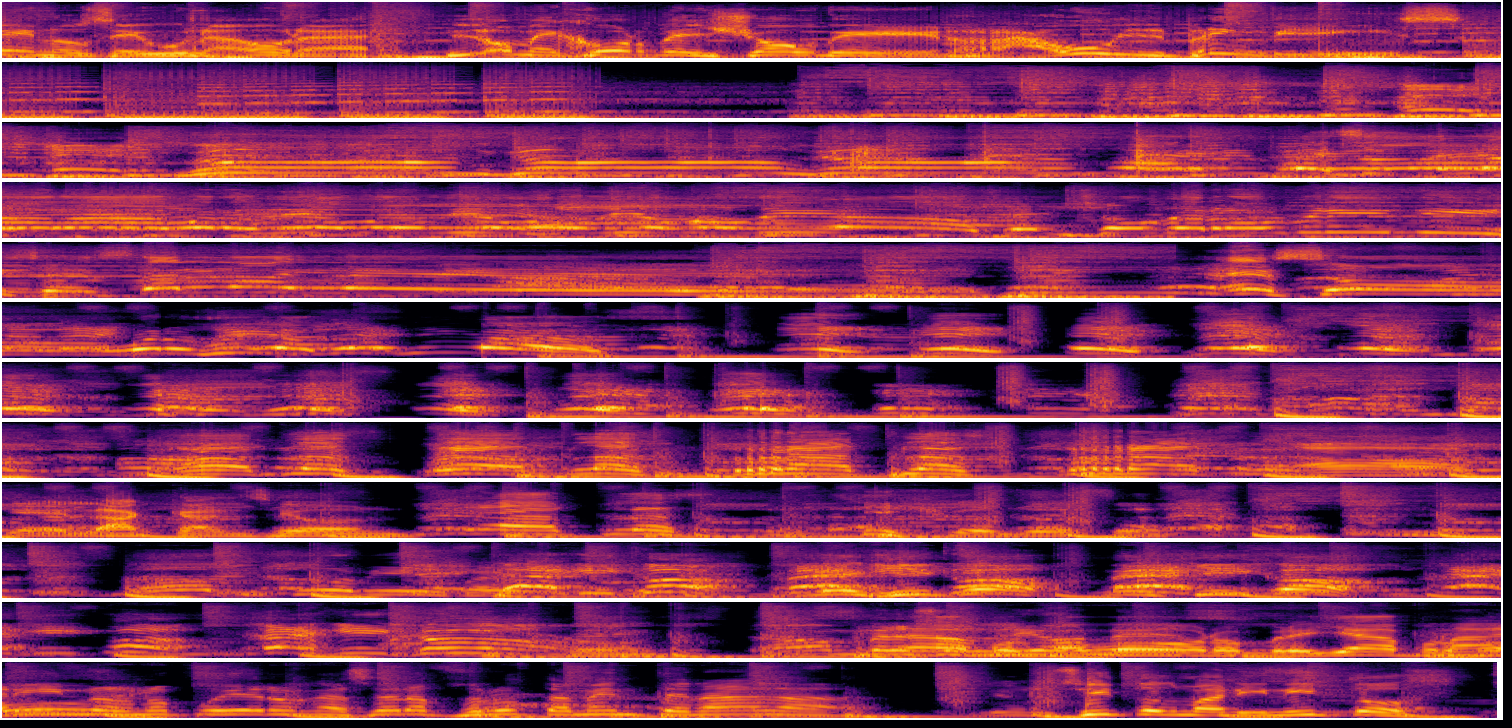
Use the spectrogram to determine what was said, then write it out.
menos de una hora lo mejor del show de Raúl Brindis. Good, good, good pues. Buenos días, buenos días, buenos días, buenos días. El show de Raúl Brindis está en el aire. Eso. Buenos días, buenos días. Ratlas, ratlas, ratlas, ratlas. Ah, que la canción. Ratlas. Hijos de eso. No, pues estuvo bien, güey. ¡México! México, México. ¡México! ¡México! Hombre, Ya, por leones favor, hombre, ya, por marinos favor. no pudieron hacer absolutamente nada. Leoncitos marinitos.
